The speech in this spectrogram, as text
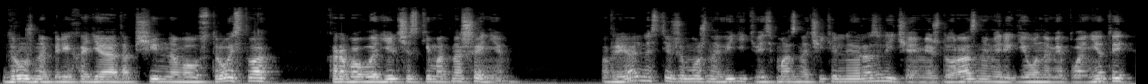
дружно переходя от общинного устройства к рабовладельческим отношениям. В реальности же можно видеть весьма значительные различия между разными регионами планеты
